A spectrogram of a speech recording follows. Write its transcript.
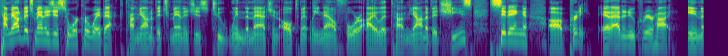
Tomljanovic manages to work her way back. Tomljanovic manages to win the match, and ultimately now for Ajla Tomljanovic, she's sitting uh, pretty at, at a new career high in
